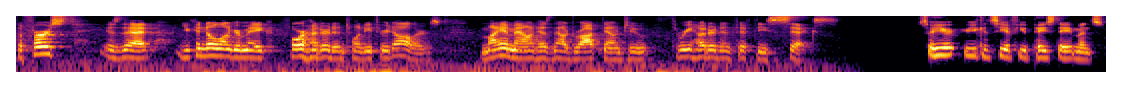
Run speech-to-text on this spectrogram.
The first is that you can no longer make $423. My amount has now dropped down to 356. So here you can see a few pay statements.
